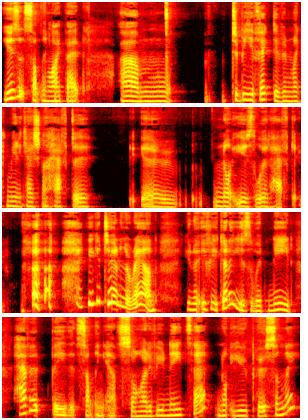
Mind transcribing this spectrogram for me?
use it something like that. Um, to be effective in my communication, I have to, you know, not use the word have to. you can turn it around. You know, if you're going to use the word need, have it be that something outside of you needs that, not you personally.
